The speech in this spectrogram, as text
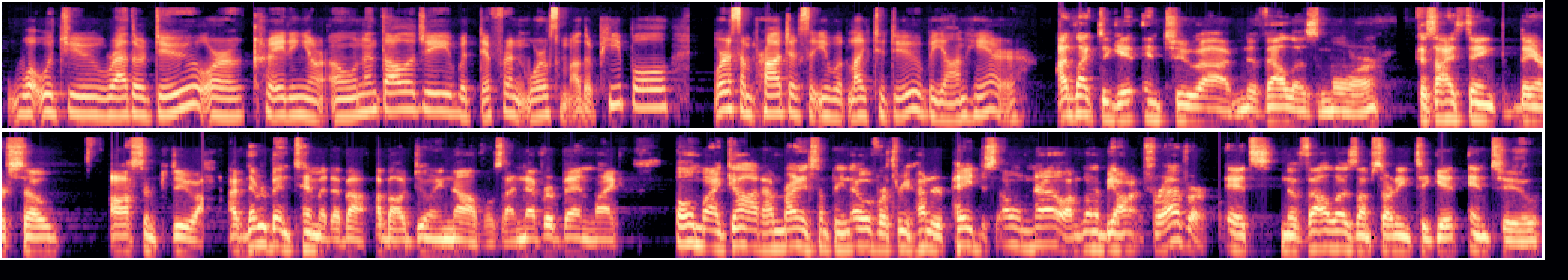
what would you rather do or creating your own anthology with different works from other people what are some projects that you would like to do beyond here i'd like to get into uh, novellas more because i think they are so awesome to do i've never been timid about about doing novels i've never been like oh my God, I'm writing something over 300 pages. Oh no, I'm going to be on it forever. It's novellas I'm starting to get into.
